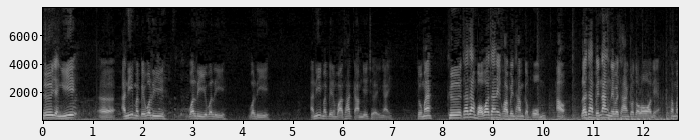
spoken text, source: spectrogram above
คืออย่างนี้อันนี้มันเป็นวลีวลีวลีวลี อันนี้มันเป็นวาทกรรมเฉยๆไงถูกไหมคือถ้าท่านบอกว่าท่านให้ความเป็นธรรมกับผมอ้าวแล้วท่านไปนั่งในประธานกตรเนี่ยทำไม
